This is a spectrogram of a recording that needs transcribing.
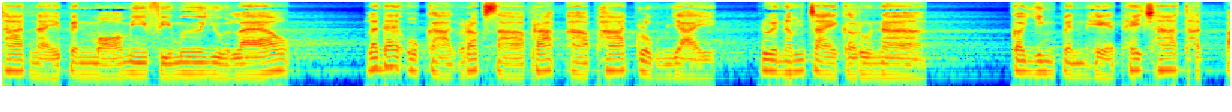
ชาติไหนเป็นหมอมีฝีมืออยู่แล้ว และได้โอกาสรักษาพระอาพาธกลุ่มใหญ่ด้วยน้ำใจกรุณา ก็ยิ่งเป็นเหตุให้ชาติถัดไป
